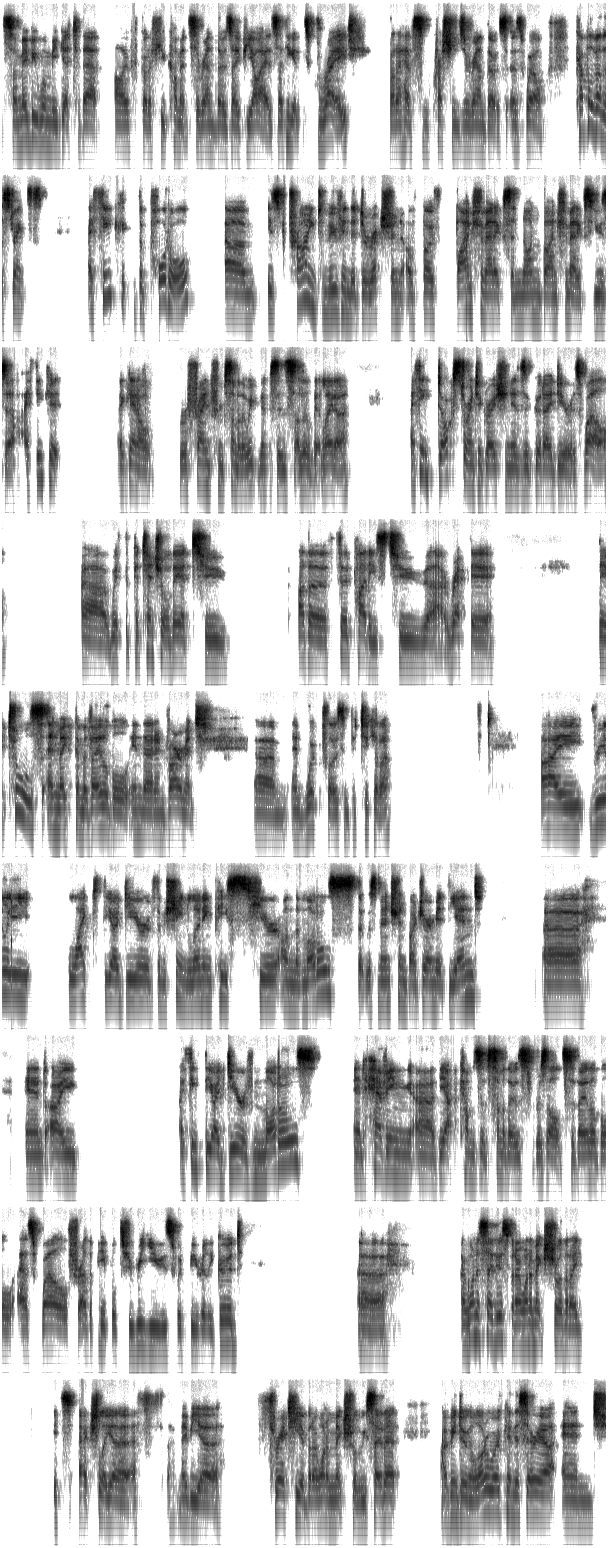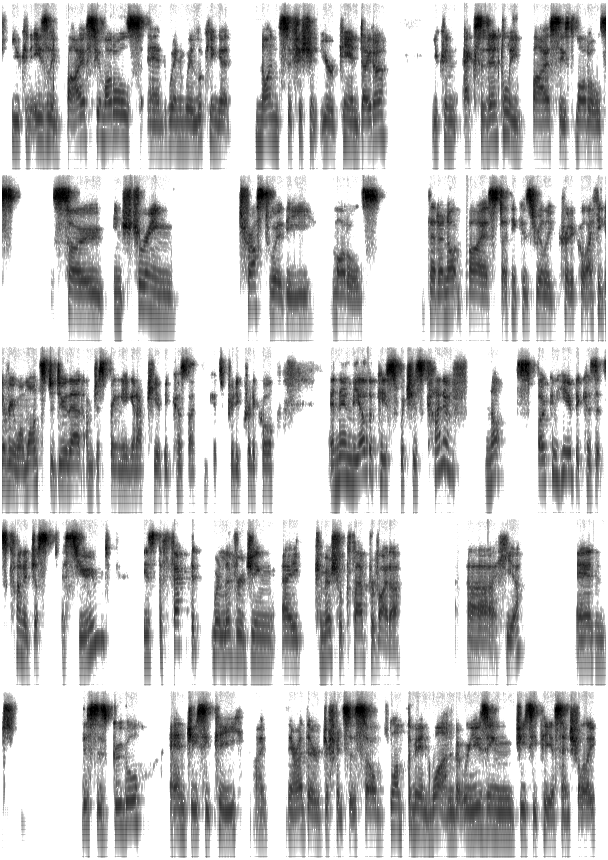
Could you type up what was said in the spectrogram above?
So maybe when we get to that, I've got a few comments around those APIs. I think it's great, but I have some questions around those as well. A couple of other strengths. I think the portal um, is trying to move in the direction of both bioinformatics and non-bioinformatics user. I think it, again, I'll refrain from some of the weaknesses a little bit later. I think Dockstore integration is a good idea as well, uh, with the potential there to other third parties to uh, wrap their their tools and make them available in that environment um, and workflows in particular. I really liked the idea of the machine learning piece here on the models that was mentioned by Jeremy at the end. Uh, and I, I think the idea of models and having uh, the outcomes of some of those results available as well for other people to reuse would be really good. Uh, I want to say this, but I want to make sure that I, it's actually a, a maybe a threat here, but I want to make sure that we say that. I've been doing a lot of work in this area and you can easily bias your models. And when we're looking at non-sufficient European data, you can accidentally bias these models. So ensuring trustworthy models that are not biased, I think is really critical. I think everyone wants to do that. I'm just bringing it up here because I think it's pretty critical. And then the other piece, which is kind of not spoken here because it's kind of just assumed, is the fact that we're leveraging a commercial cloud provider uh, here. And this is Google and GCP. I, there are other differences, so I'll lump them in one, but we're using GCP essentially.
